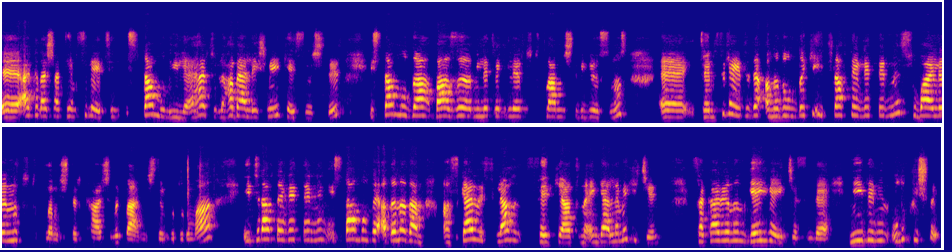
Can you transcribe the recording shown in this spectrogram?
Ee, arkadaşlar temsil heyeti İstanbul ile her türlü haberleşmeyi kesmiştir. İstanbul'da bazı milletvekilleri tutuklanmıştı biliyorsunuz. Ee, temsil heyeti de Anadolu'daki itilaf devletlerinin subaylarını tutuklamıştır, karşılık vermiştir bu duruma. İtilaf devletlerinin İstanbul ve Adana'dan asker ve silah sevkiyatını engellemek için Sakarya'nın Geyve ilçesinde, Niğde'nin Ulukışlı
